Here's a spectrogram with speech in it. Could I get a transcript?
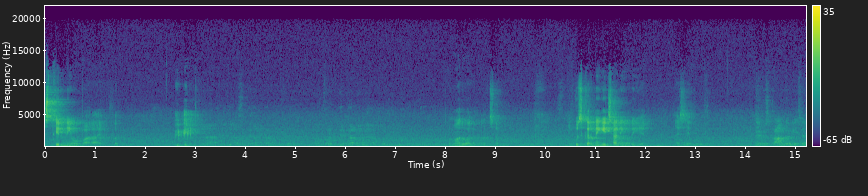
स्थिर नहीं हो पा रहा है मतलब। प्रमाद वाला अच्छा। कुछ करने की इच्छा नहीं हो रही है, ऐसे कुछ काम करने की इच्छा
